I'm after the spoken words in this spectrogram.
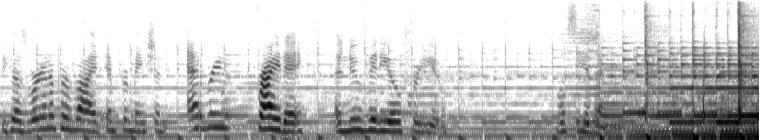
because we're going to provide information every Friday, a new video for you. We'll see you then.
